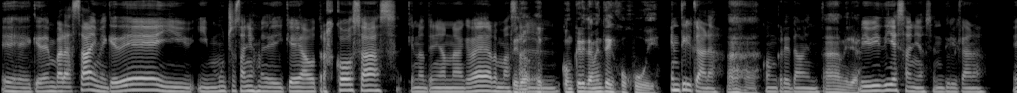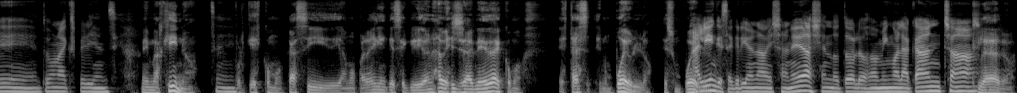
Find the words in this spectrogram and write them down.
Eh, quedé embarazada y me quedé y, y muchos años me dediqué a otras cosas que no tenían nada que ver, más Pero al- eh, concretamente en Jujuy. en Tilcara, Ajá. concretamente. Ah, mira, Viví 10 años en Tilcara, eh, toda una experiencia. me imagino. sí. Porque es como casi, digamos, para alguien que se crió en Avellaneda, es como, estás en un pueblo, es un pueblo. Alguien que se crió en Avellaneda yendo todos los domingos a la cancha, Claro.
